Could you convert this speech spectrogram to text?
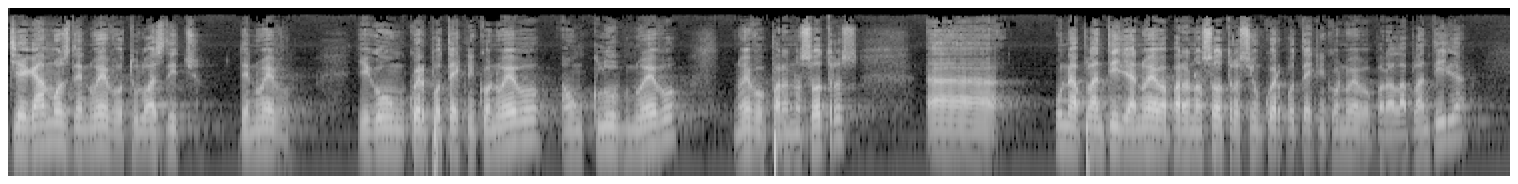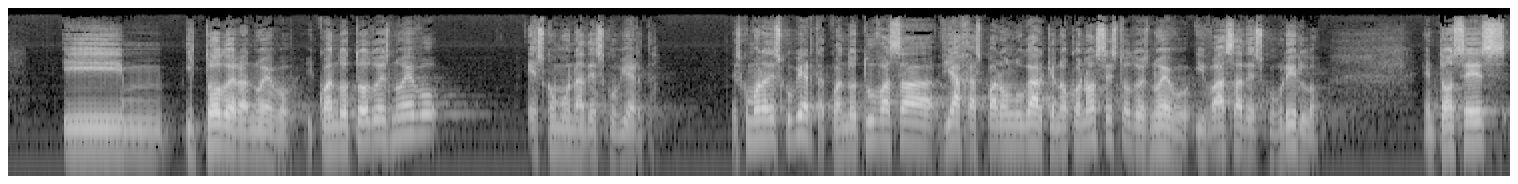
llegamos de nuevo, tú lo has dicho, de nuevo llegó un cuerpo técnico nuevo, a un club nuevo, nuevo para nosotros, una plantilla nueva para nosotros y un cuerpo técnico nuevo para la plantilla, y, todo era nuevo. Y cuando todo es nuevo, es como una descubierta. Es como una descubierta. Cuando tú vas a viajas para un lugar que no conoces, todo es nuevo y vas a descubrirlo. Entonces,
